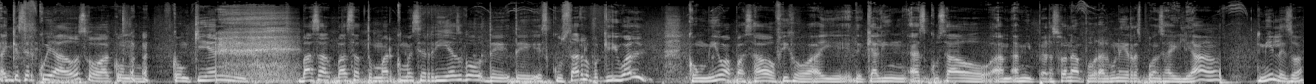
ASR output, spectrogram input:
hay que ser cuidadoso con, con quién vas a, vas a tomar como ese riesgo de, de excusarlo, porque igual conmigo ha pasado, fijo, hay de que alguien ha excusado a, a mi persona por alguna irresponsabilidad, ¿va? miles, ¿va?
